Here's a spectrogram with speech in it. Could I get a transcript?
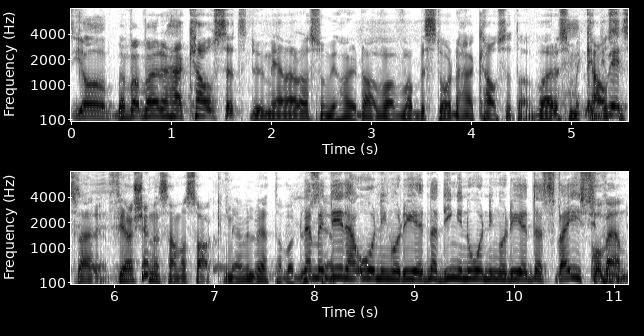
Jag, Men vad, vad är det här kaoset du menar då som vi har idag? Vad, vad består det här kaoset av? Vad är det som är Men kaos i vet- Sverige? För jag känner samma sak, men jag vill veta vad du nej ser. men det är det här ordning och reda. Det är ingen ordning och reda. Sverige är På vem?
